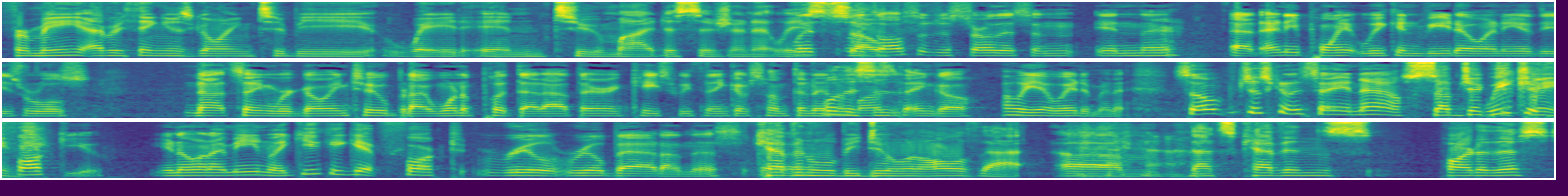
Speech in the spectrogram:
for me, everything is going to be weighed into my decision at least. Let's, so let's also just throw this in, in there. At any point, we can veto any of these rules. Not saying we're going to, but I want to put that out there in case we think of something in Well, a this month is- and go, oh yeah, wait a minute. So I'm just gonna say it now. Subject we to can change. fuck you. You know what I mean? Like you could get fucked real, real bad on this. Kevin Uh, will be doing all of that. Um, that's Kevin's part of this.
